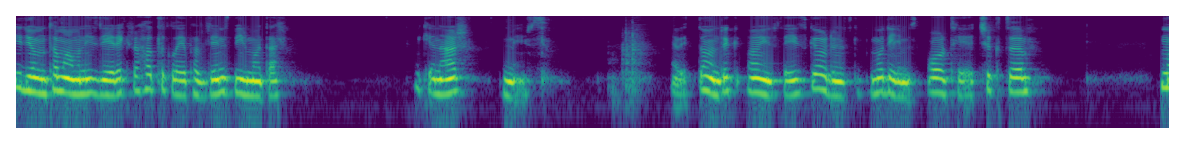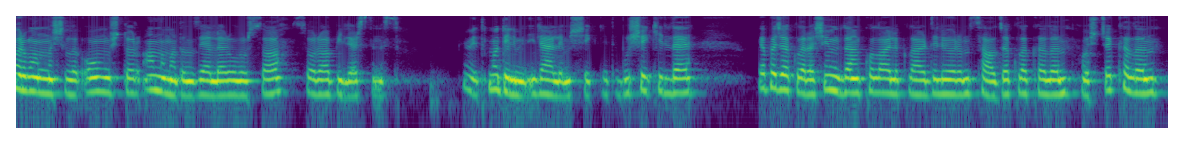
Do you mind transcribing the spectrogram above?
Videomun tamamını izleyerek rahatlıkla yapabileceğiniz bir model. Bir kenar ilmeğimiz. Evet döndük. Ön yüzdeyiz. Gördüğünüz gibi modelimiz ortaya çıktı. Umarım anlaşılır olmuştur. Anlamadığınız yerler olursa sorabilirsiniz. Evet modelimin ilerlemiş şekli de bu şekilde. Yapacaklara şimdiden kolaylıklar diliyorum. Sağlıcakla kalın. Hoşça kalın.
